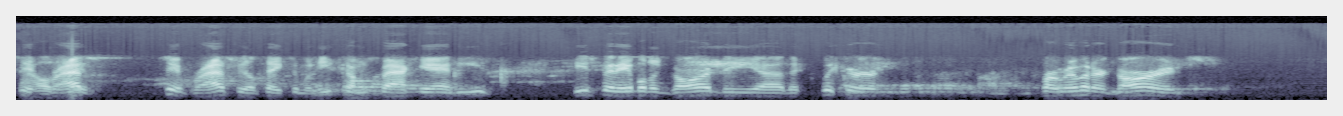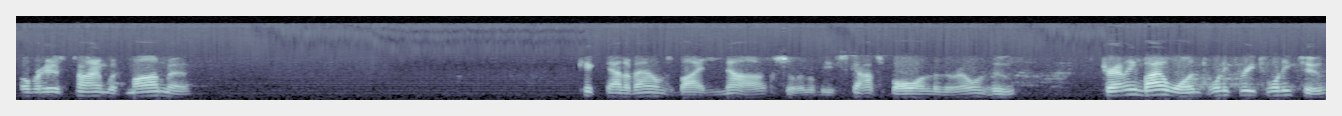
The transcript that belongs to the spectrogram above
See if, Brass, see if Brassfield takes him when he comes back in. He's he's been able to guard the uh, the quicker perimeter guards over his time with Monmouth. kicked out of bounds by Knox, so it'll be Scott's ball under their own hoop. Trailing by one, 23-22.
